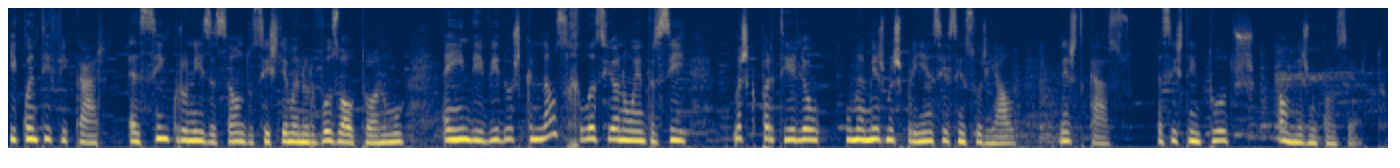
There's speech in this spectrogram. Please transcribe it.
e quantificar a sincronização do sistema nervoso autónomo em indivíduos que não se relacionam entre si mas que partilham uma mesma experiência sensorial. Neste caso, assistem todos ao mesmo concerto.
